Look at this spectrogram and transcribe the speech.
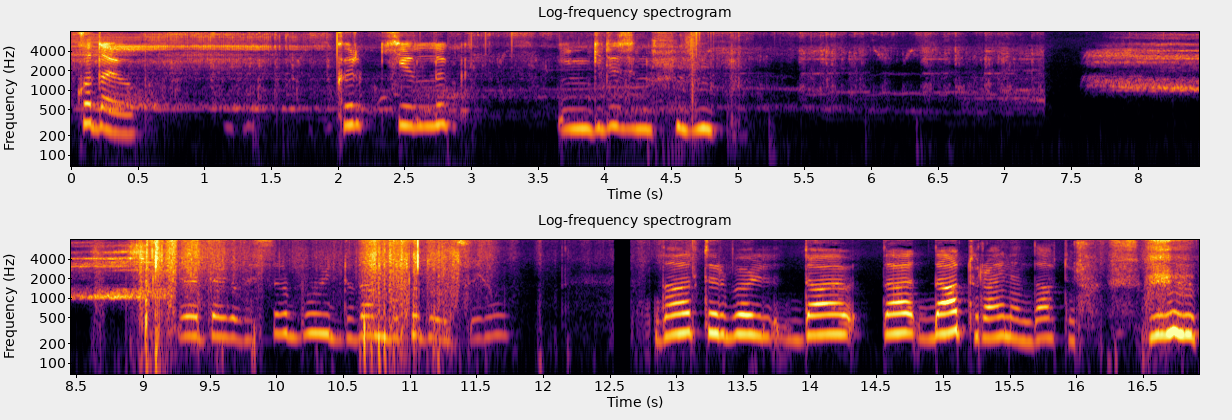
bu kadar yok. 40 yıllık İngilizim. evet arkadaşlar bu videodan bu kadar olsun. Daha tür böyle daha daha daha tur aynen daha tur.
